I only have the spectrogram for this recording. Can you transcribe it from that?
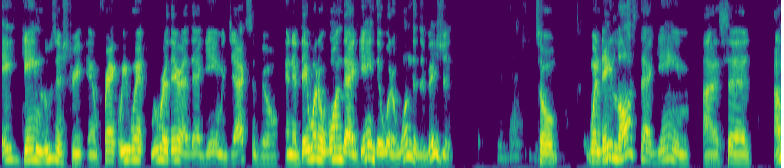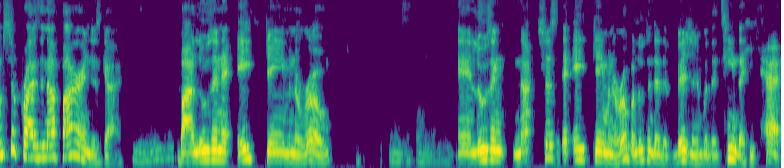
eight game losing streak. And Frank, we went, we were there at that game in Jacksonville. And if they would have won that game, they would have won the division. So when they lost that game, I said, I'm surprised they're not firing this guy by losing an eighth game in a row and losing not just an eighth game in a row, but losing the division with the team that he had.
